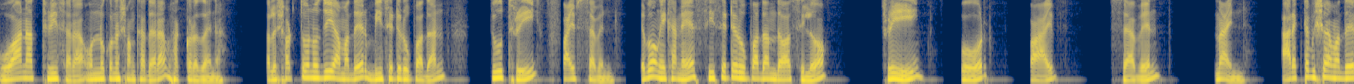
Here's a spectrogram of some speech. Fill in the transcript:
ওয়ান আর থ্রি ছাড়া অন্য কোনো সংখ্যা দ্বারা ভাগ করা যায় না। তাহলে শর্ত অনুযায়ী আমাদের বি সেটের উপাদান টু থ্রি ফাইভ সেভেন এবং এখানে সি সেটের উপাদান দেওয়া ছিল three four five seven nine আরেকটা বিষয় আমাদের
